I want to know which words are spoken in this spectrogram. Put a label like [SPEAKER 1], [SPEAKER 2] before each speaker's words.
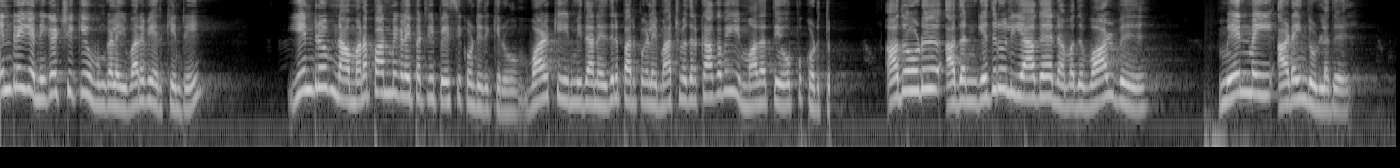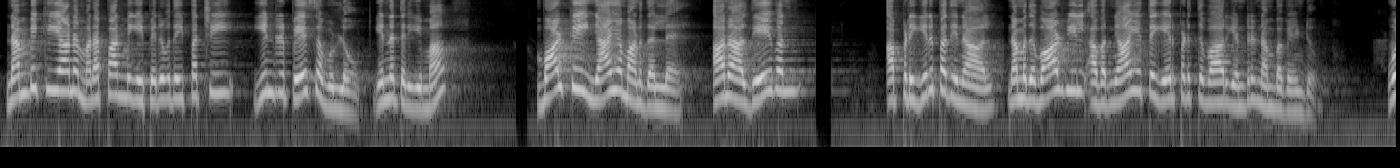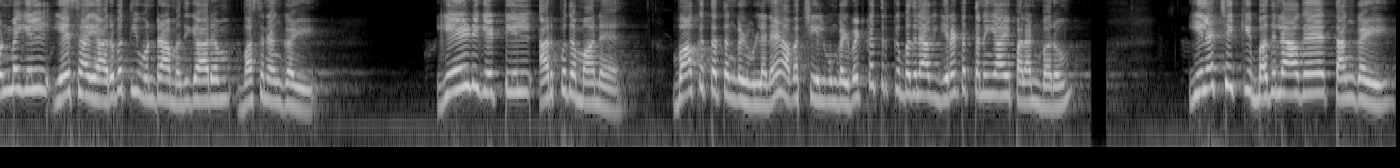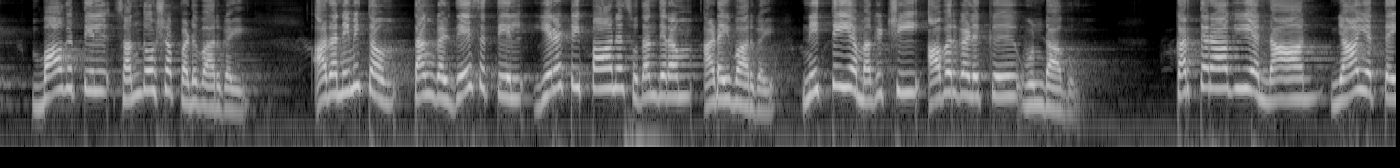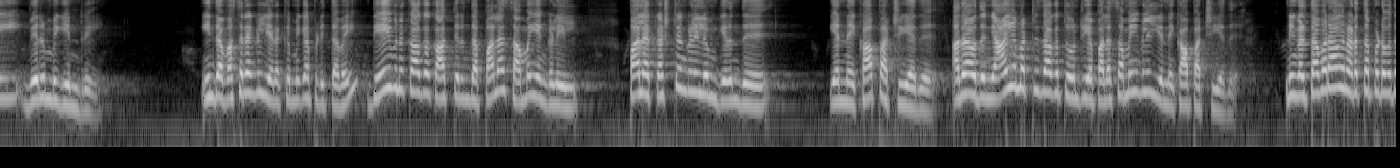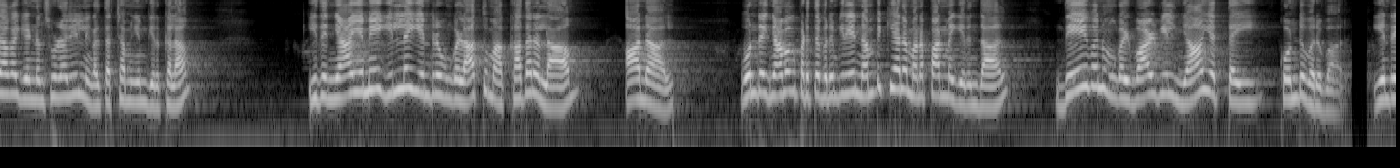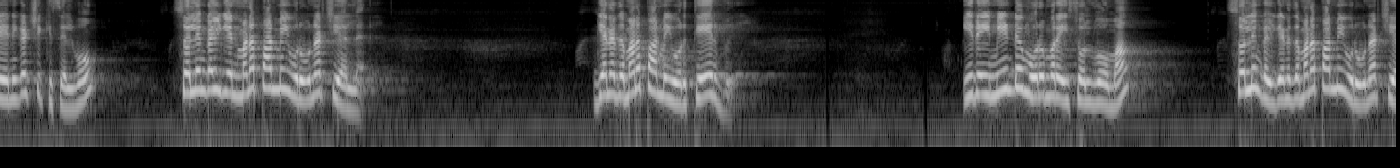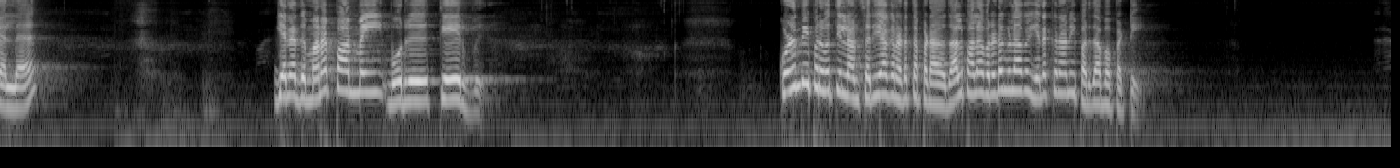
[SPEAKER 1] இன்றைய நிகழ்ச்சிக்கு உங்களை வரவேற்கின்றேன். இன்றும் நாம் மனப்பான்மைகளை பற்றி பேசிக் கொண்டிருக்கிறோம். வாழ்க்கையின் மீதான எதிர்பார்ப்புகளை மாற்றுவதற்காகவே இம்மாதத்தை ஒப்புக் கொடுத்தோம். அதோடு அதன் எதிரொலியாக நமது வாழ்வு மேன்மை அடைந்துள்ளது. நம்பிக்கையான மனப்பான்மையை பெறுவதை பற்றி இன்று பேச உள்ளோம். என்ன தெரியுமா? வாழ்க்கை நியாயமானதல்ல. ஆனால் தேவன் அப்படி இருப்பதினால் நமது வாழ்வில் அவர் நியாயத்தை ஏற்படுத்துவார் என்று நம்ப வேண்டும். உண்மையில் ஏசாயா அறுபத்தி ஒன்றாம் அதிகாரம் வசனங்கள். ஏழு எட்டில் அற்புதமான வாக்குத்தத்தங்கள் உள்ளன. அவற்றில் உங்கள் வெட்கத்திற்கு பதிலாக இரட்டத்தனையாய் பலன் வரும். இலச்சைக்கு பதிலாக தங்கள் பாகத்தில் சந்தோஷப்படுவார்கள். அதன் நிமித்தம் தங்கள் தேசத்தில் இரட்டிப்பான சுதந்திரம் அடைவார்கள். நித்திய மகிழ்ச்சி அவர்களுக்கு உண்டாகும். கர்த்தராகிய நான் நியாயத்தை விரும்புகின்றேன். இந்த வசனங்கள் எனக்கு மிக பிடித்தவை. தேவனுக்காக காத்திருந்த பல சமயங்களில் பல கஷ்டங்களிலும் இருந்து என்னை காப்பாற்றியது. அதாவது நியாயமற்றதாக தோன்றிய பல சமயங்களில் என்னை காப்பாற்றியது. நீங்கள் தவறாக நடத்தப்படுவதாக எண்ணும் சூழலில் நீங்கள் தற்சமயம் இருக்கலாம். இது நியாயமே இல்லை என்று உங்கள் ஆத்துமா கதறலாம். ஆனால் ஒன்றை ஞாபகப்படுத்த விரும்புகிறேன். நம்பிக்கையான மனப்பான்மை இருந்தால் தேவன் உங்கள் வாழ்வில் நியாயத்தை கொண்டு வருவார். இன்றைய நிகழ்ச்சிக்கு செல்வோம். சொல்லுங்கள் என் மனப்பான்மை ஒரு உணர்ச்சி அல்ல. எனது மனப்பான்மை ஒரு தேர்வு. இதை மீண்டும் ஒருமுறை சொல்வோமா? சொல்லுங்கள் எனது மனப்பான்மை ஒரு உணர்ச்சி அல்ல. எனது மனப்பான்மை ஒரு தேர்வு. குழந்தை பருவத்தில் நான் சரியாக நடத்தப்படாததால் பல வருடங்களாக எனக்கு நானே பரிதாபப்பட்டேன்.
